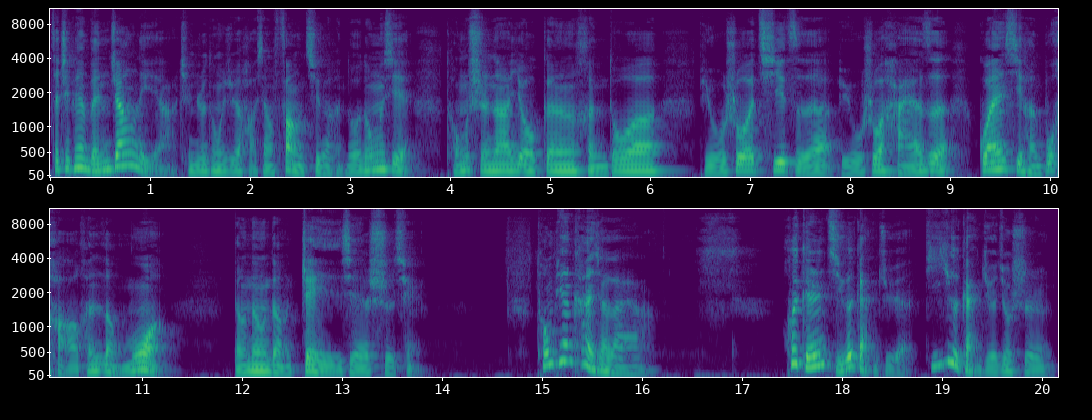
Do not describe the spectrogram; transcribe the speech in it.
在这篇文章里啊，陈志同学好像放弃了很多东西，同时呢，又跟很多，比如说妻子，比如说孩子关系很不好，很冷漠，等等等这些事情。通篇看下来啊，会给人几个感觉。第一个感觉就是，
